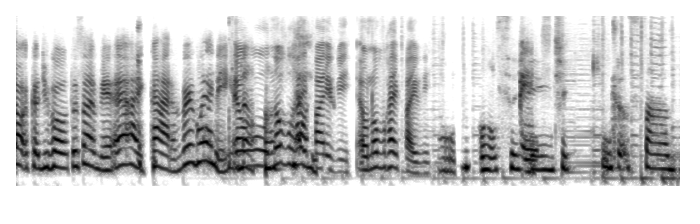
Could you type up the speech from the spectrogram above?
soca de volta, sabe? É, ai, cara, vergonha ali. É não, o novo high five. É o novo high five. Nossa, é. gente, que engraçado.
